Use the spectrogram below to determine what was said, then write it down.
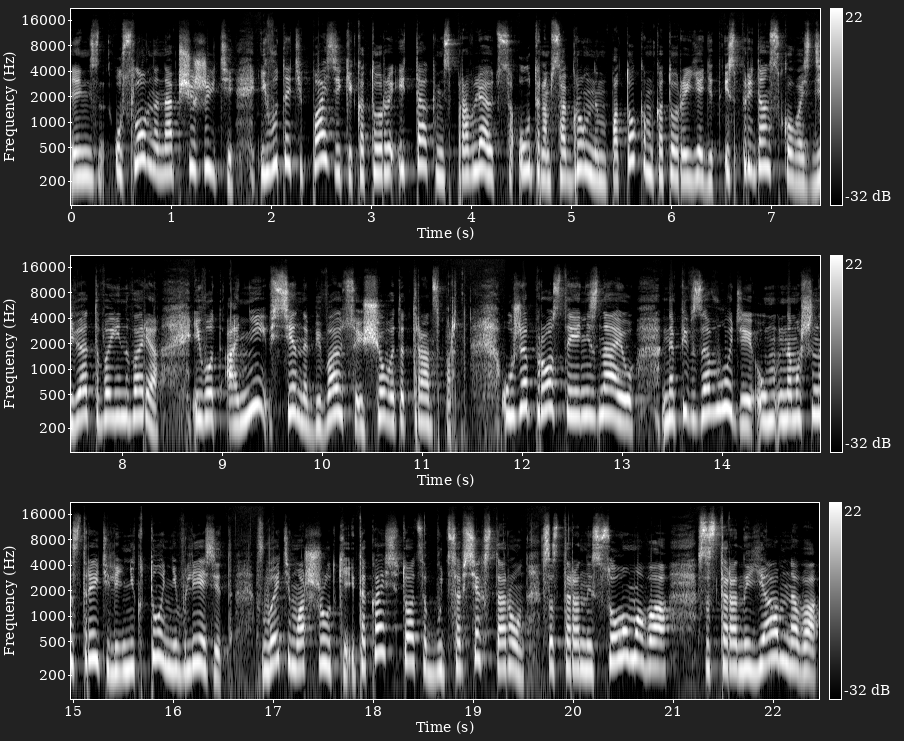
я не знаю, условно, на общежитие. И вот эти пазики, которые и так не справляются утром с огромным потоком, который едет из Приданского с 9 января, и вот они все набиваются еще в этот транспорт. Уже просто, я не знаю, на пивзаводе, на машиностроителей никто никто не влезет в эти маршрутки. И такая ситуация будет со всех сторон. Со стороны Сомова, со стороны Ямного.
